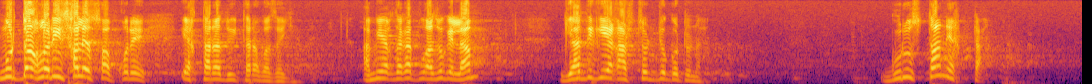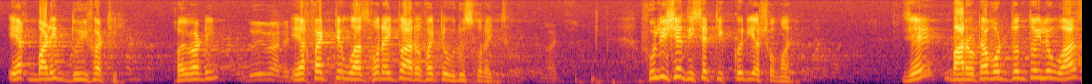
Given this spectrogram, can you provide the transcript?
মুর্দহলর ইসালে সব করে এক তারা দুই তারা বাজাই আমি এক জায়গাত ওয়াজও গেলাম গিয়া দেখি এক আশ্চর্য ঘটনা। গুরুস্থান একটা এক বাড়ির দুই ফাটি। হয় ফাটি? এক ফাইটে ওয়াজ করাইতো আর ফাইটে উরুস করাইতো। আচ্ছা। পুলিশে দিছে ঠিক করিয়া সময় যে বারোটা পর্যন্ত হইল ওয়াজ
